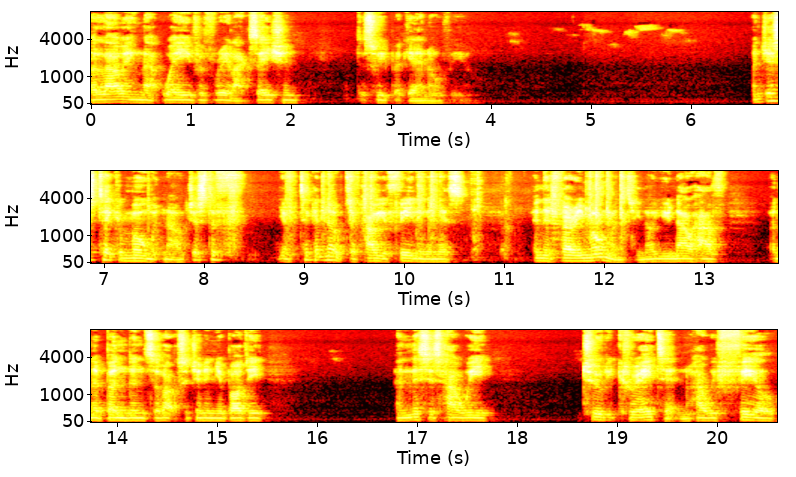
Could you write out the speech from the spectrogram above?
allowing that wave of relaxation to sweep again over you. And just take a moment now, just to you know, take a note of how you're feeling in this in this very moment. You know, you now have an abundance of oxygen in your body, and this is how we truly create it and how we feel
